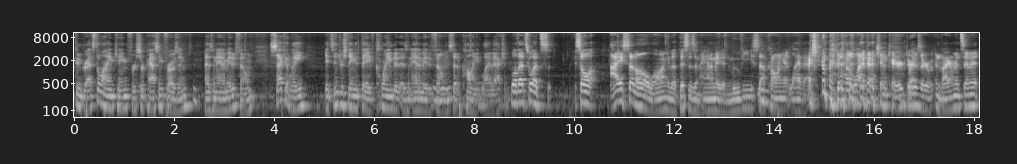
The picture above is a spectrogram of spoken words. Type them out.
congrats to Lion King for surpassing Frozen as an animated film. Secondly, it's interesting that they've claimed it as an animated film mm-hmm. instead of calling it live action. Well, that's what's so. I said all along that this is an animated movie. Stop Mm. calling it live action. Like there's no live action characters or environments in it.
